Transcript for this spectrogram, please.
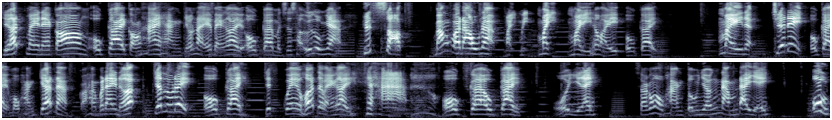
Chết mày nè con. Ok còn hai thằng chỗ này bạn ơi. Ok mình sẽ xử luôn nha. Hit shot bắn vào đâu nè. Mày mày mày mày hả mày? Ok mày nè chết đi. Ok một thằng chết nè còn thằng bên đây nữa. Chết luôn đi. Ok chết queo hết các bạn ơi. Ok ok. Ủa gì đây? Sao có một thằng tù nhân nằm đây vậy? Ô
